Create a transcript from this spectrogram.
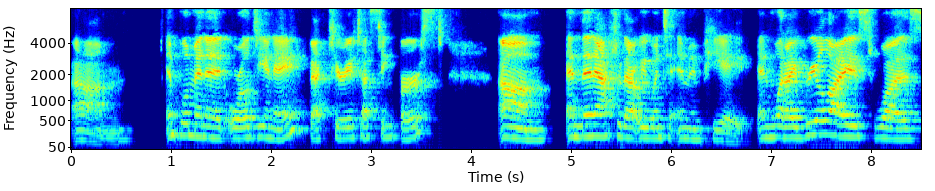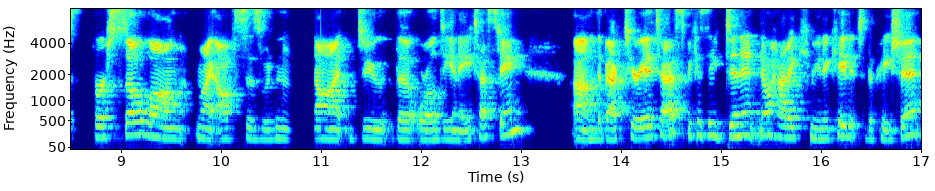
um, implemented oral DNA bacteria testing first. Um, and then after that, we went to MMP8. And what I realized was for so long, my offices would not do the oral DNA testing, um, the bacteria test, because they didn't know how to communicate it to the patient.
